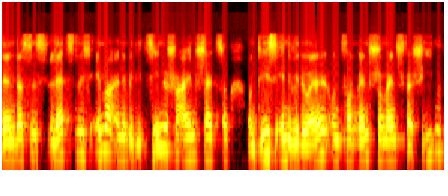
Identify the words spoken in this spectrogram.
Denn das ist letztlich immer eine medizinische Einschätzung und die ist individuell und von Mensch zu Mensch verschieden.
